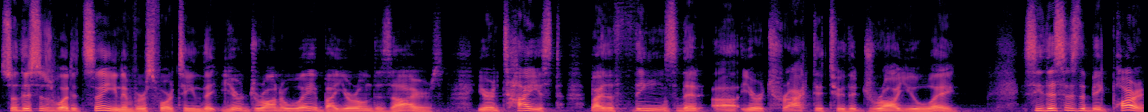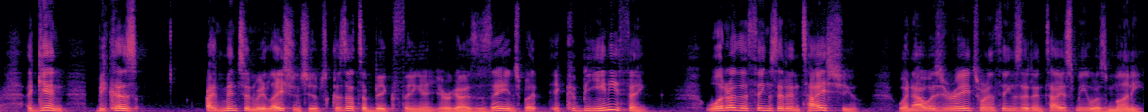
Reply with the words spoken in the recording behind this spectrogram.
So, this is what it's saying in verse 14 that you're drawn away by your own desires. You're enticed by the things that uh, you're attracted to that draw you away. See, this is the big part. Again, because I mentioned relationships, because that's a big thing at your guys' age, but it could be anything. What are the things that entice you? When I was your age, one of the things that enticed me was money.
